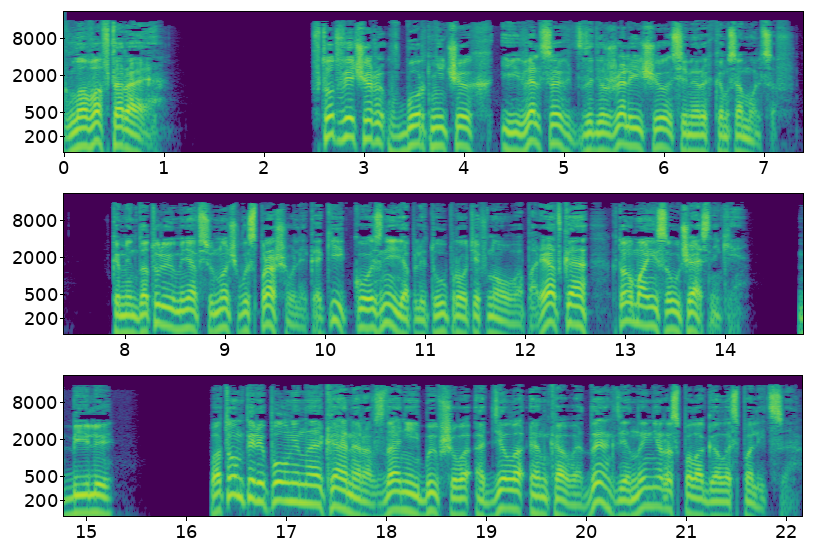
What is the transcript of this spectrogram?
Глава вторая. В тот вечер в Бортничах и Вяльцах задержали еще семерых комсомольцев. В комендатуре у меня всю ночь выспрашивали, какие козни я плету против нового порядка, кто мои соучастники. Били. Потом переполненная камера в здании бывшего отдела НКВД, где ныне располагалась полиция.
